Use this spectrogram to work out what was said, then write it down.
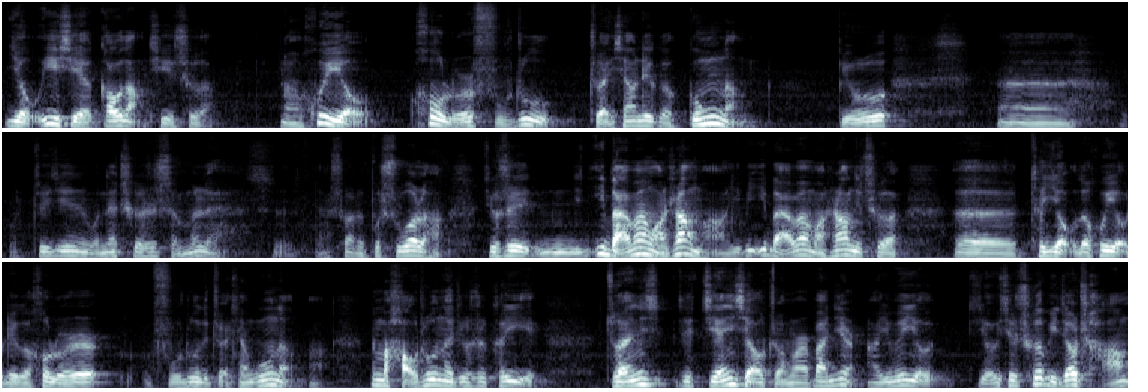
有一些高档汽车啊，会有后轮辅助转向这个功能，比如，嗯。我最近我那车是什么嘞？是算了，不说了哈。就是你一百万往上嘛啊，一一百万往上的车，呃，它有的会有这个后轮辅助的转向功能啊。那么好处呢，就是可以转减小转弯半径啊，因为有有一些车比较长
